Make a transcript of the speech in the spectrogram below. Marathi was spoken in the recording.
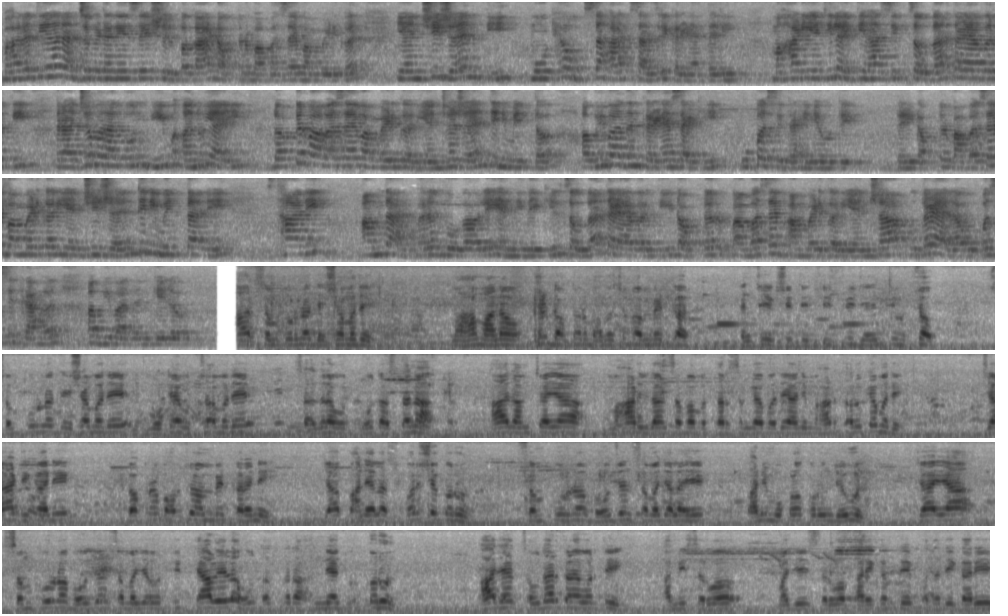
भारतीय राज्यघटनेचे शिल्पकार डॉक्टर बाबासाहेब आंबेडकर यांची जयंती मोठ्या उत्साहात साजरी करण्यात आली. महाड येथील ऐतिहासिक चौदार तळ्यावरती राज्यभरातून भीम अनुयायी डॉक्टर बाबासाहेब आंबेडकर यांच्या जयंतीनिमित्त अभिवादन करण्यासाठी उपस्थित राहिले होते. तरी डॉक्टर बाबासाहेब आंबेडकर यांची जयंती निमित्ताने स्थानिक आमदार भरत गोगावले यांनी देखील चौदार तळ्यावरती डॉक्टर बाबासाहेब आंबेडकर यांच्या पुतळ्याला उपस्थित राहत अभिवादन केलं. आज संपूर्ण देशामध्ये महामानव डॉक्टर बाबासाहेब आंबेडकर यांची एकशे तेहतीसवी जयंती उत्सव संपूर्ण देशामध्ये मोठ्या उत्साहामध्ये साजरा होत होत असताना आज आमच्या या महाड विधानसभा मतदारसंघामध्ये आणि महाड तालुक्यामध्ये ज्या ठिकाणी डॉक्टर बाबासाहेब आंबेडकरांनी ज्या पाण्याला स्पर्श करून संपूर्ण बहुजन समाजाला हे पाणी मोकळं करून देऊन ज्या या संपूर्ण बहुजन समाजावरती त्यावेळेला होत असणारा अन्याय दूर करून आज ह्या चौदार तळ्यावरती आम्ही सर्व माझे सर्व कार्यकर्ते पदाधिकारी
